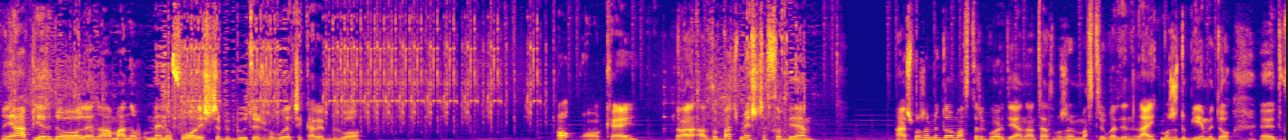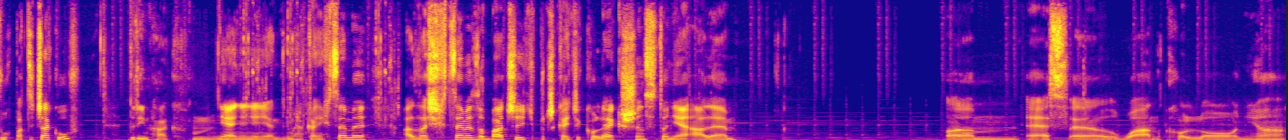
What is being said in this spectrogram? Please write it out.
No ja pierdolę, no a Man of, Man of War jeszcze by był, to już w ogóle ciekawe by było. O, okej. Dobra, a zobaczmy jeszcze sobie... Aż możemy do Master Guardiana, teraz możemy Master Guardian Light, może dobijemy do e, dwóch patyczaków. Dreamhack, hmm, nie, nie, nie, nie, Dreamhacka nie chcemy, a zaś chcemy zobaczyć, poczekajcie, Collections to nie, ale... Um, ESL1, Kolonia...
